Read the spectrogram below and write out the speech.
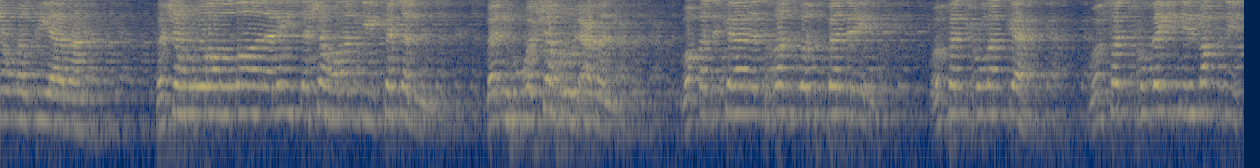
يوم القيامة. فشهر رمضان ليس شهرا للكسل بل هو شهر العمل. وقد كانت غزوة بدر وفتح مكة وفتح بيت المقدس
